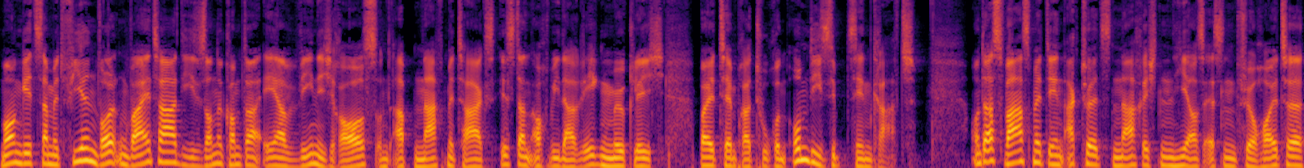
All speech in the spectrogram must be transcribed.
Morgen geht's dann mit vielen Wolken weiter. Die Sonne kommt da eher wenig raus und ab nachmittags ist dann auch wieder Regen möglich bei Temperaturen um die 17 Grad. Und das war's mit den aktuellsten Nachrichten hier aus Essen für heute.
